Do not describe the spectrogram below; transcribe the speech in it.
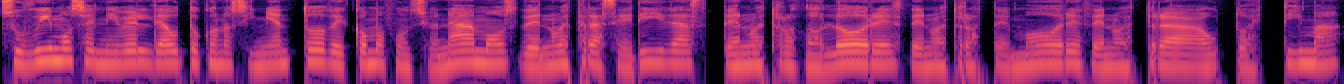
subimos el nivel de autoconocimiento de cómo funcionamos, de nuestras heridas, de nuestros dolores, de nuestros temores, de nuestra autoestima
